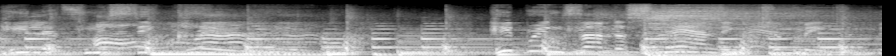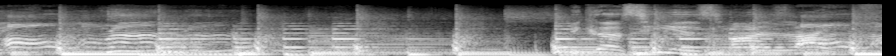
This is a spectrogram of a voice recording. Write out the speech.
He lets me see clearly. He brings understanding to me. Because he is my life.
